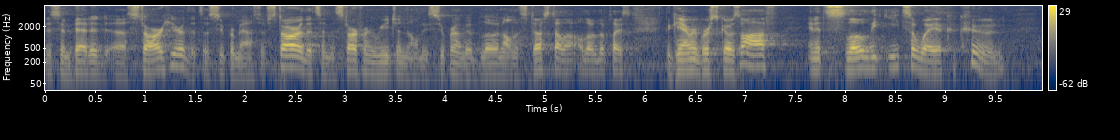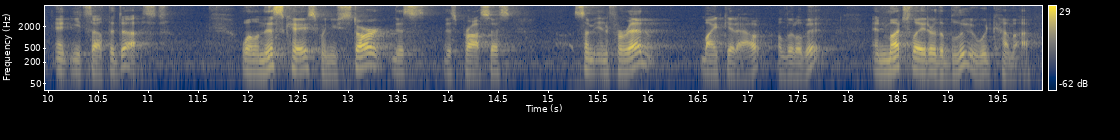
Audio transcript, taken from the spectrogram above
this embedded uh, star here that's a supermassive star that's in the star forming region, all these supernovae blow and all this dust all, all over the place. The gamma ray burst goes off and it slowly eats away a cocoon and eats out the dust. Well, in this case, when you start this, this process, some infrared might get out a little bit, and much later the blue would come up.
